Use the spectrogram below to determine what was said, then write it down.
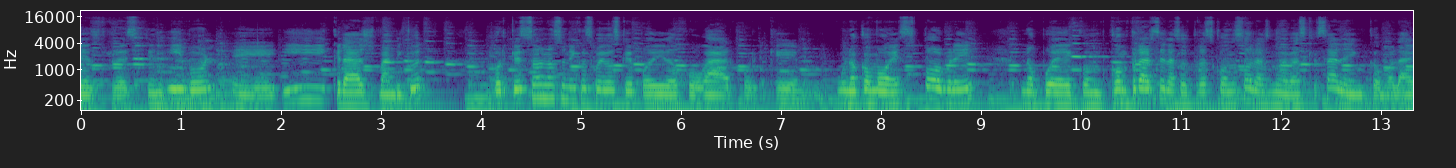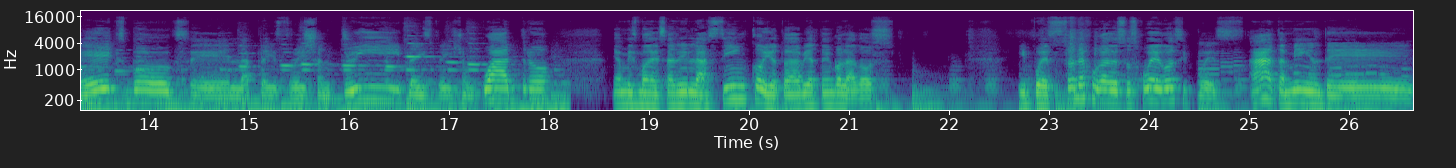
es Resident Evil eh, y Crash Bandicoot. Porque son los únicos juegos que he podido jugar. Porque uno como es pobre no puede comprarse las otras consolas nuevas que salen. Como la Xbox, eh, la PlayStation 3, PlayStation 4. Ya mismo de salir la 5 yo todavía tengo la 2. Y pues solo he jugado esos juegos y pues... Ah, también el de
